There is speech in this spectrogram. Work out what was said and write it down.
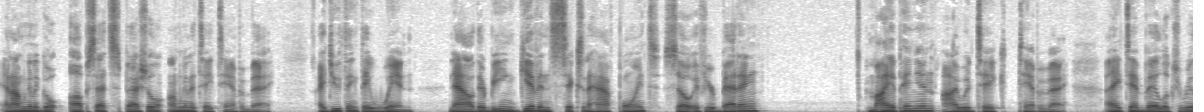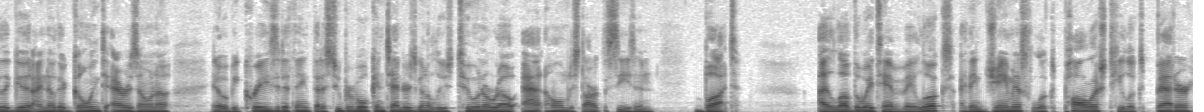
and I'm going to go upset special. I'm going to take Tampa Bay. I do think they win. Now they're being given six and a half points, so if you're betting, my opinion, I would take Tampa Bay. I think Tampa Bay looks really good. I know they're going to Arizona, and it would be crazy to think that a Super Bowl contender is going to lose two in a row at home to start the season. But I love the way Tampa Bay looks. I think Jameis looks polished. He looks better.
